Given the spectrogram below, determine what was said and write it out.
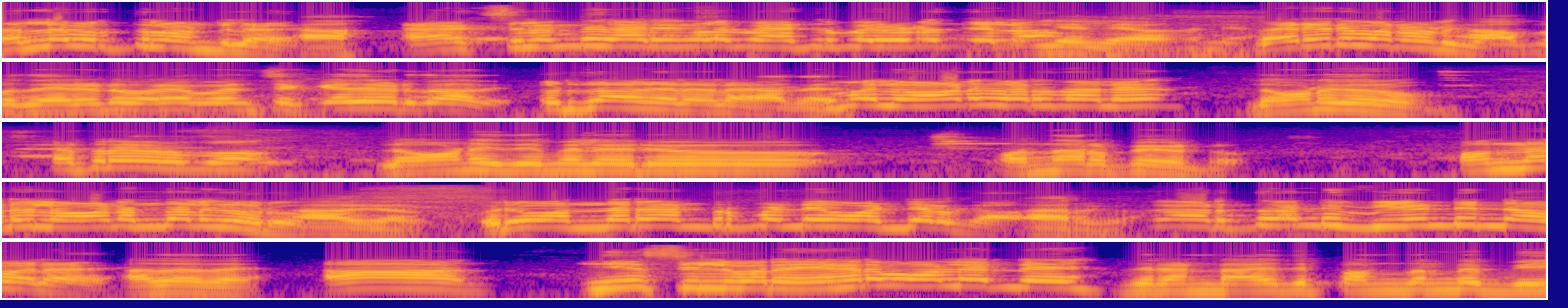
നല്ല വൃത്തിലുണ്ടല്ലേ. ആക്സിഡന്റ് കാര്യങ്ങൾ മേജർ പരിപാടി പറഞ്ഞു കൊടുക്കാം? ചെക്ക് ചെയ്ത് എടുത്താൽ മതി. എടുത്താൽ അതെ. ലോൺ കയറുന്നാലേ ലോൺ കയറും എത്ര കയറുമ്പോ ലോൺ ഇതേമേലെ ഒരു ഒന്നര റുപ്യ കിട്ടും. ഒന്നര ലോൺ എന്തായാലും കയറും ഒരു ഒന്നര രണ്ട് റുപ്യ വണ്ടി എടുക്കാം. അടുത്ത വണ്ടി വീണ്ടും ഉണ്ടാവല്ലേ അതെ അതെ. ആ നീ സിൽവർ എങ്ങനെ മോളിലുണ്ട് ഇത് രണ്ടായിരത്തി പന്ത്രണ്ട് ബി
